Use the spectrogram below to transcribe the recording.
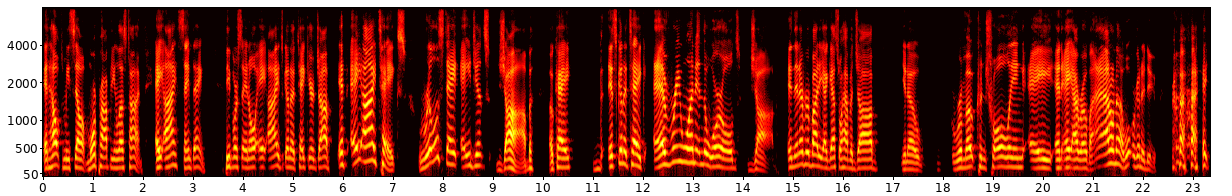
It helped me sell more property in less time. AI, same thing. People are saying, oh, AI is going to take your job. If AI takes real estate agent's job, Okay. It's going to take everyone in the world's job. And then everybody, I guess, will have a job, you know, remote controlling a an AI robot. I don't know what we're going to do. Right.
